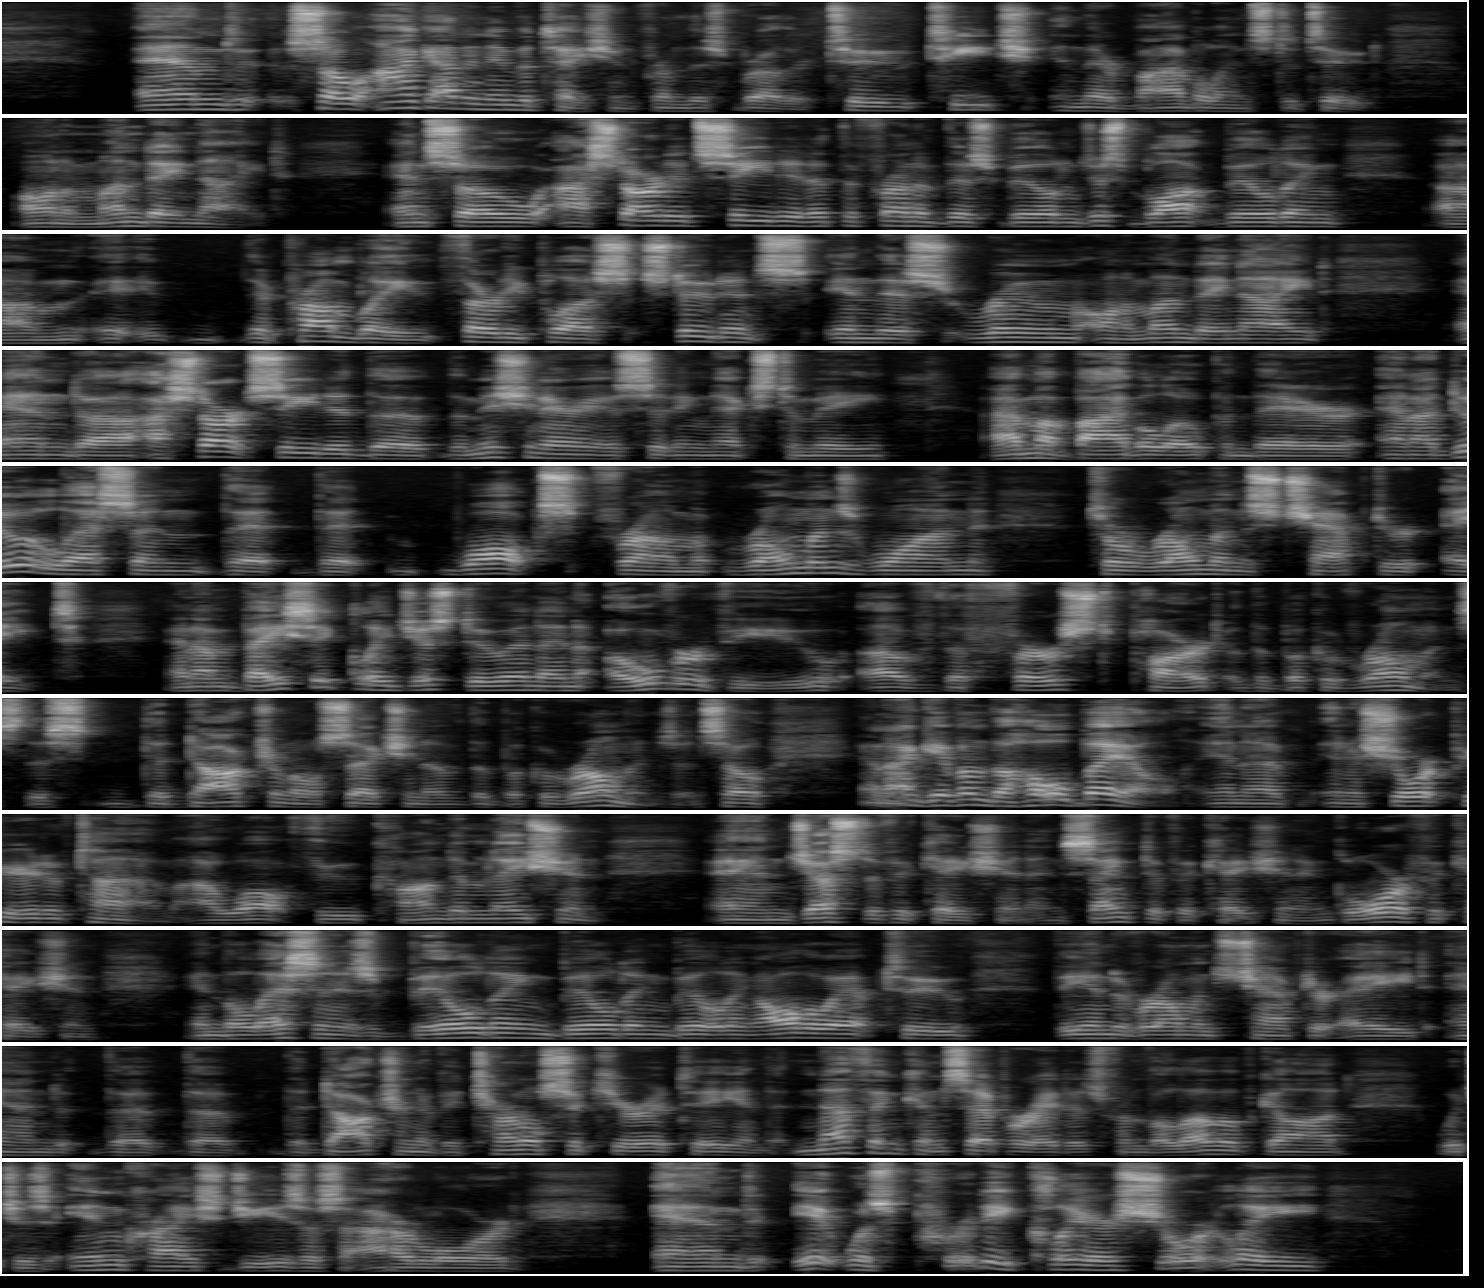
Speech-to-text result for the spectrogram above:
And so I got an invitation from this brother to teach in their Bible Institute on a Monday night. And so I started seated at the front of this building, just block building. Um, there are probably 30 plus students in this room on a Monday night. And uh, I start seated, the, the missionary is sitting next to me. I have my Bible open there, and I do a lesson that, that walks from Romans 1 to Romans chapter 8. And I'm basically just doing an overview of the first part of the book of Romans, this the doctrinal section of the book of Romans. And so, and I give them the whole bail in a in a short period of time. I walk through condemnation and justification and sanctification and glorification. And the lesson is building, building, building all the way up to the end of Romans chapter 8 and the, the, the doctrine of eternal security and that nothing can separate us from the love of God, which is in Christ Jesus our Lord. And it was pretty clear shortly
